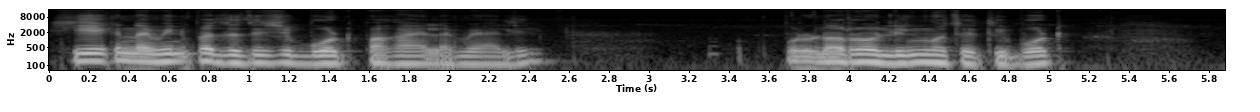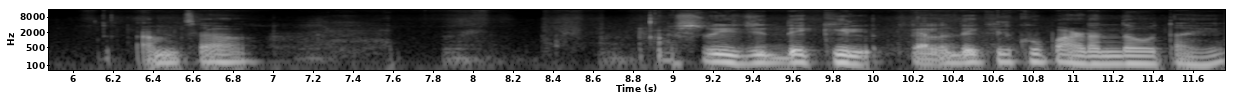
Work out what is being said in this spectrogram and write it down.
ही एक नवीन पद्धतीची बोट बघायला मिळाली. पूर्ण रोलिंग होते ती बोट. आमचा श्रीजित देखील त्याला देखील खूप आनंद होत आहे.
